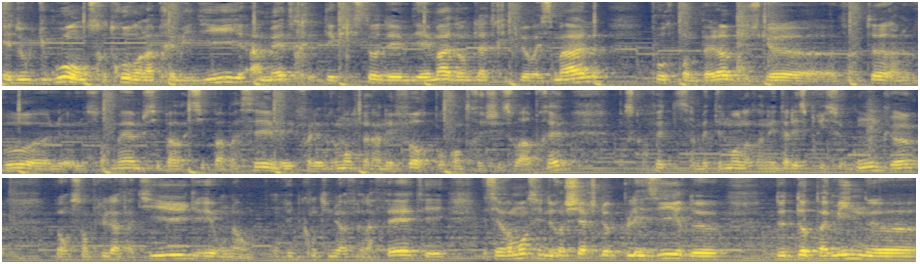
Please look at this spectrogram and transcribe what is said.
Et donc du coup, on se retrouve en après-midi à mettre des cristaux de MDMA dans de la triple Westmal pour pumper up jusque 20h à nouveau euh, le, soir même, si pas, pas passé, mais il fallait vraiment faire un effort pour rentrer chez soi après, parce qu'en fait, ça met tellement dans un état d'esprit second que ben, on sent plus la fatigue et on a envie de continuer à faire la fête. Et, c'est vraiment une recherche de plaisir, de, de dopamine euh,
